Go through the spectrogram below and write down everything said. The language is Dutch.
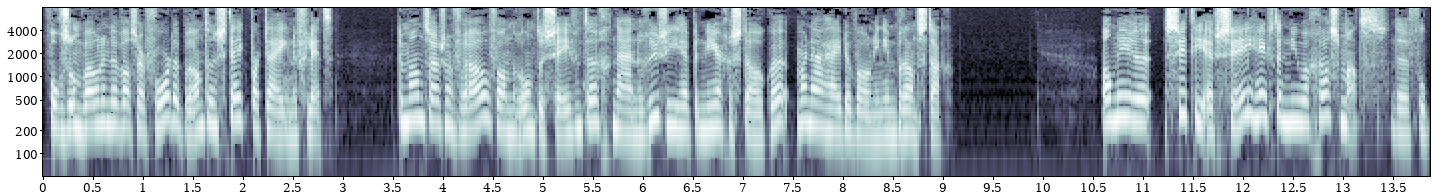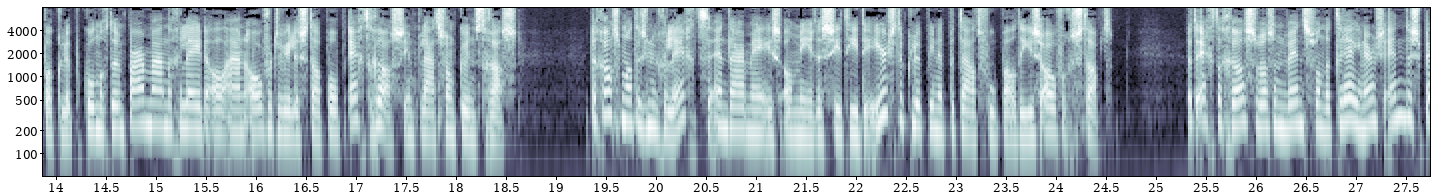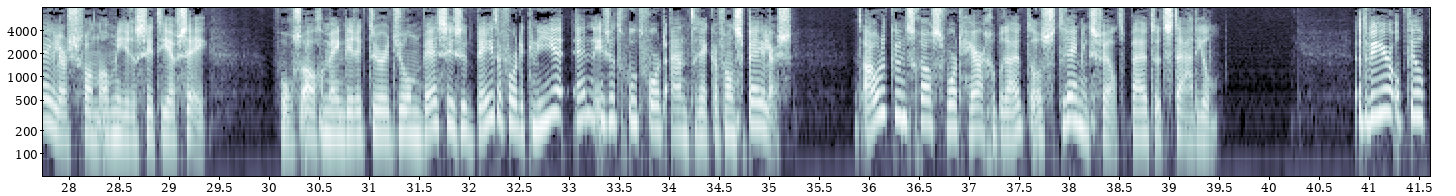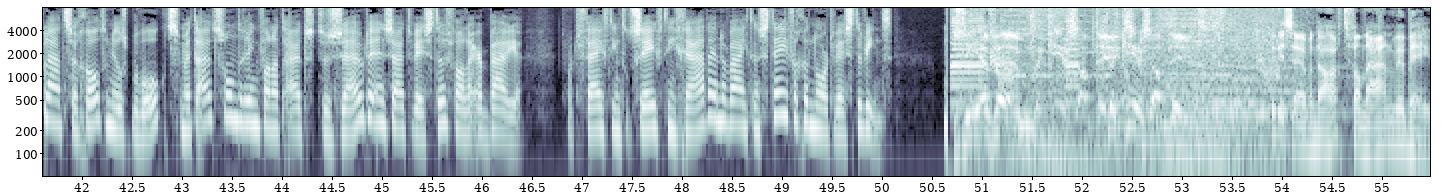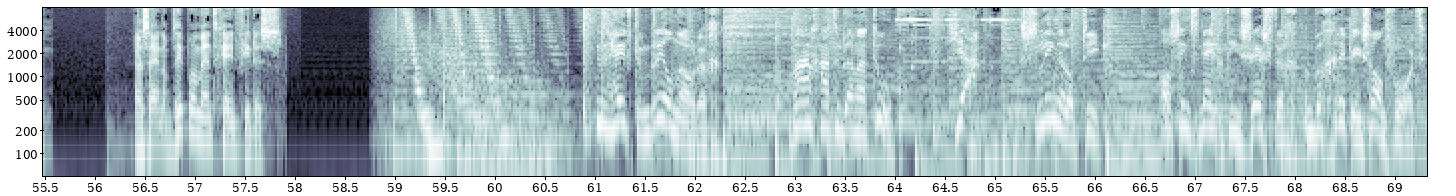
Volgens omwonenden was er voor de brand een steekpartij in de flat. De man zou zijn vrouw van rond de 70 na een ruzie hebben neergestoken... waarna hij de woning in brand stak. Almere City FC heeft een nieuwe grasmat. De voetbalclub kondigde een paar maanden geleden al aan over te willen stappen op echt gras in plaats van kunstgras. De grasmat is nu gelegd en daarmee is Almere City de eerste club in het betaald voetbal die is overgestapt. Het echte gras was een wens van de trainers en de spelers van Almere City FC. Volgens algemeen directeur John Bess is het beter voor de knieën en is het goed voor het aantrekken van spelers. Het oude kunstgras wordt hergebruikt als trainingsveld buiten het stadion. Het weer op veel plaatsen grotendeels bewolkt. Met uitzondering van het uiterste zuiden en zuidwesten vallen er buien. Het wordt 15 tot 17 graden en er waait een stevige noordwestenwind. ZFM, verkeersupdate. verkeersupdate. Dit is even de hart van de ANWB. Er zijn op dit moment geen files. U heeft een bril nodig. Waar gaat u dan naartoe? Ja, slingeroptiek. Al sinds 1960 een begrip in Zandvoort.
